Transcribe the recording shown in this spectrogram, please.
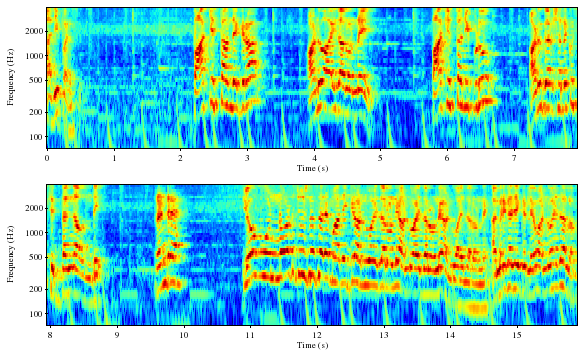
అది పరిస్థితి. పాకిస్తాన్ దగ్గర అణు ఆయుధాలు ఉన్నాయి. పాకిస్తాన్ ఇప్పుడు అణు ఘర్షణకు సిద్ధంగా ఉంది. రండ్రా. యో ఉన్నోడు చూసినా సరే మా దగ్గర అణు ఆయుధాలు ఉన్నాయి అణు ఆయుధాలు ఉన్నాయి అణు ఆయుధాలు ఉన్నాయి. అమెరికా దగ్గర లేవు అణు ఆయుధాలు?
